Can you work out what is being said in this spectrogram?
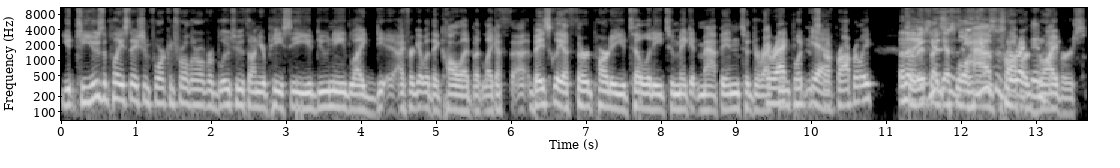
You, to use the PlayStation 4 controller over Bluetooth on your PC, you do need like I forget what they call it, but like a th- uh, basically a third party utility to make it map into direct, Direct- input and yeah. stuff properly. And so it this, I guess, will have proper direct input. drivers.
